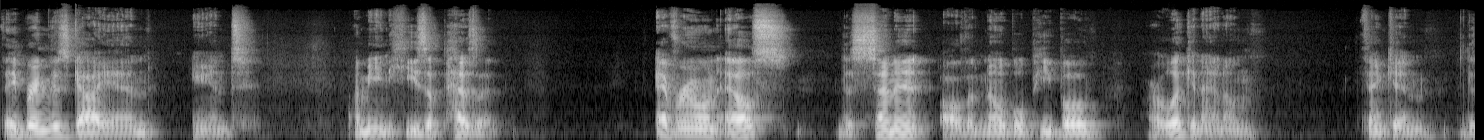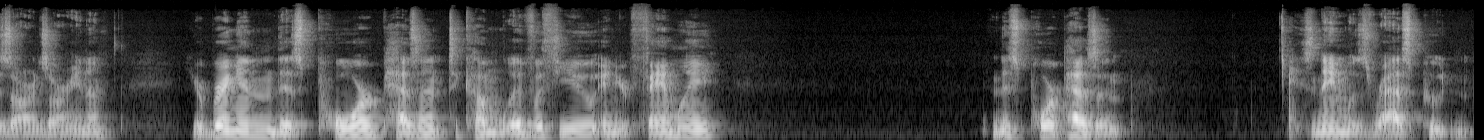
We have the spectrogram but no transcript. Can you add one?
they bring this guy in, and I mean, he's a peasant. Everyone else, the Senate, all the noble people, are looking at him, thinking, the Tsar and Tsarina, you're bringing this poor peasant to come live with you and your family? And this poor peasant, his name was Rasputin.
